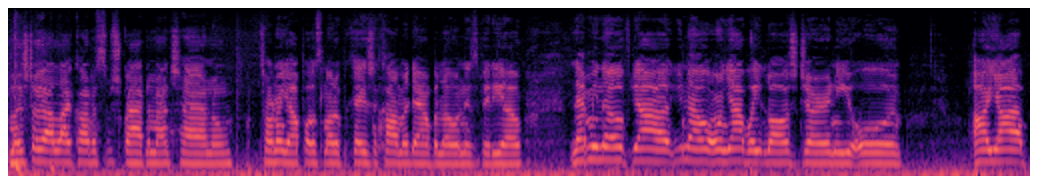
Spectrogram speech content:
Make sure y'all like, comment, subscribe to my channel. Turn on y'all post notification, comment down below in this video. Let me know if y'all, you know, on y'all weight loss journey or are y'all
